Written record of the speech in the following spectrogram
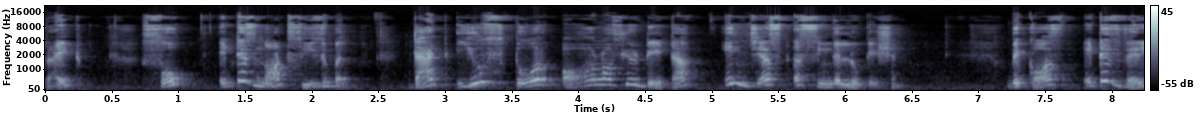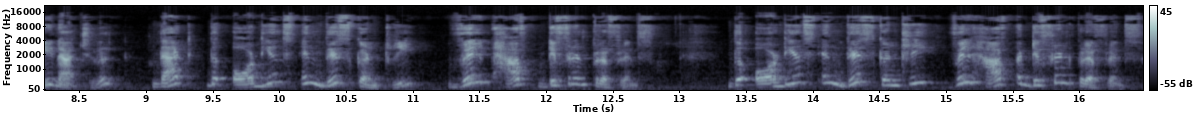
right? So it is not feasible that you store all of your data in just a single location. Because it is very natural that the audience in this country will have different preference. The audience in this country will have a different preference.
